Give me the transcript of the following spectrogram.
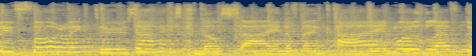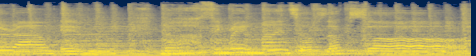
before victor's eyes no sign of mankind was left around him nothing reminds of luxor.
